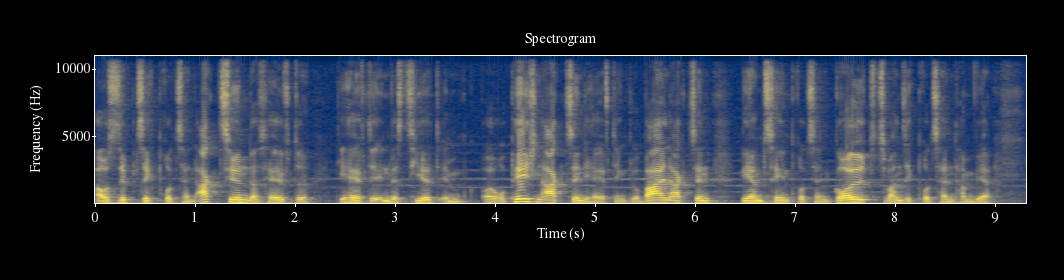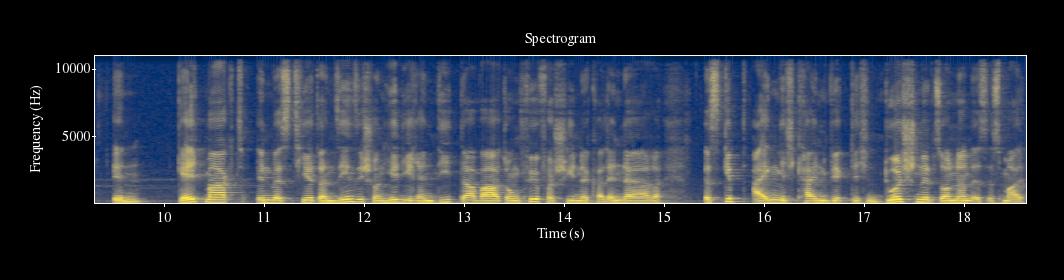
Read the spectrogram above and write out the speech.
aus 70% Aktien, das Hälfte, die Hälfte investiert in europäischen Aktien, die Hälfte in globalen Aktien. Wir haben 10% Gold, 20% haben wir in Geldmarkt investiert. Dann sehen Sie schon hier die Renditeerwartung für verschiedene Kalenderjahre es gibt eigentlich keinen wirklichen Durchschnitt, sondern es ist mal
